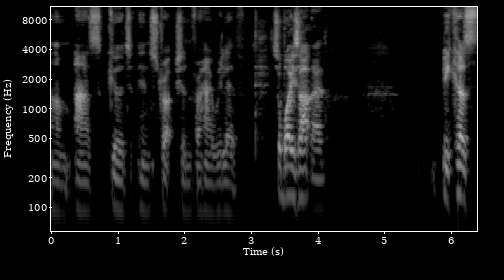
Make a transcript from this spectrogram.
um, as good instruction for how we live. So why is that then? Because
